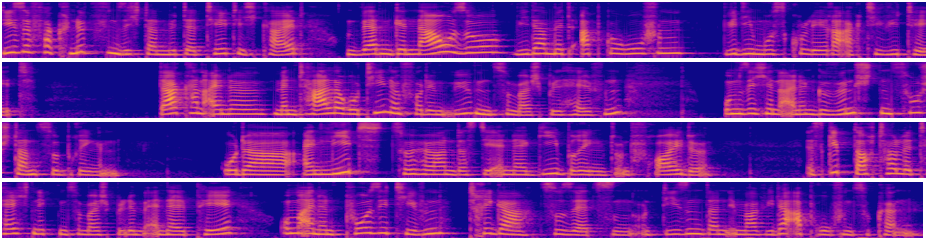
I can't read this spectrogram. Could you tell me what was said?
Diese verknüpfen sich dann mit der Tätigkeit und werden genauso wieder mit abgerufen wie die muskuläre Aktivität. Da kann eine mentale Routine vor dem Üben zum Beispiel helfen, um sich in einen gewünschten Zustand zu bringen. Oder ein Lied zu hören, das dir Energie bringt und Freude. Es gibt auch tolle Techniken, zum Beispiel im NLP, um einen positiven Trigger zu setzen und diesen dann immer wieder abrufen zu können.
